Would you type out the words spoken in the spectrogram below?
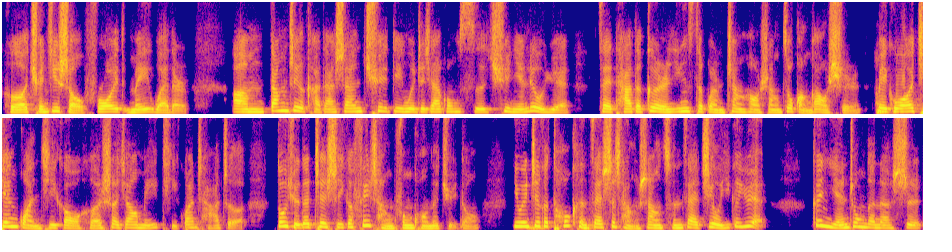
和拳击手 Floyd Mayweather。嗯，当这个卡戴珊确定为这家公司去年六月在他的个人 Instagram 账号上做广告时，美国监管机构和社交媒体观察者都觉得这是一个非常疯狂的举动，因为这个 token 在市场上存在只有一个月。更严重的呢是，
